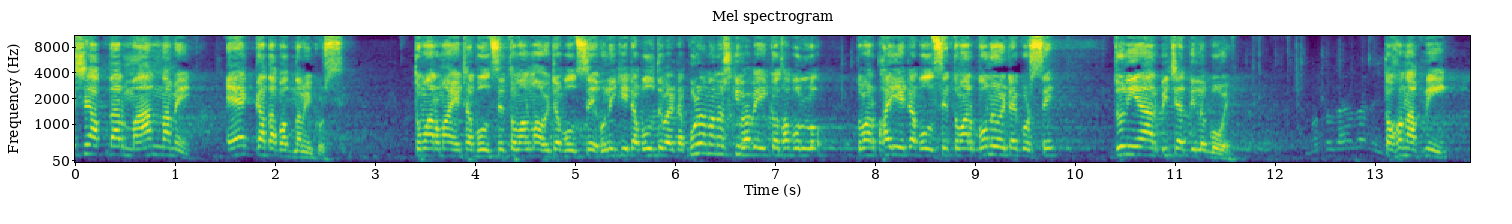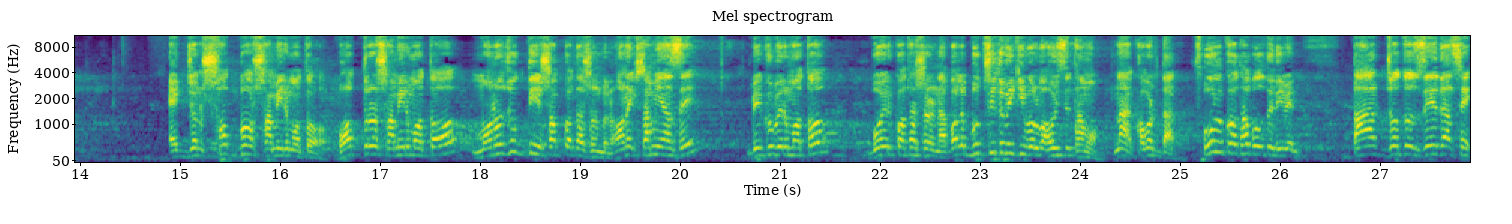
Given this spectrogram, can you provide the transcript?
এসে আপনার মার নামে এক গাদা বদনামি করছে। তোমার মা এটা বলছে, তোমার মা ওইটা বলছে, উনি কি এটা বলতে পারে? এটা বুড়া মানুষ কীভাবে এই কথা বলল? তোমার ভাই এটা বলছে, তোমার বোনও এটা করছে। দুনিয়া আর বিচার দিল বউয়ে। তখন আপনি একজন সভ্য স্বামীর মতো, ভদ্র স্বামীর মতো মনোযোগ দিয়ে সব কথা শুনবেন। অনেক স্বামী আছে, বেকুবের মতো বইয়ের কথা শোনে না। বলে, বুঝছি তুমি কি বলবা? হয়েছে থামো। না, খবরদার, ফুল কথা বলতে দিবেন। তার যত জেদ আছে,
